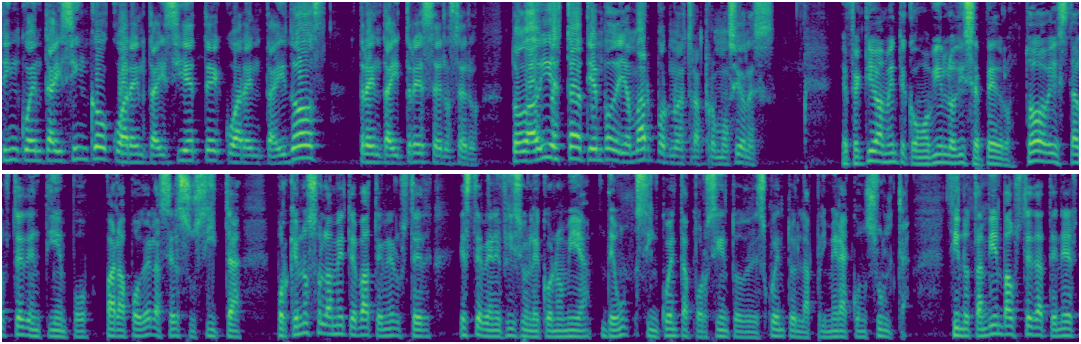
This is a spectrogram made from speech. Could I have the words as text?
55 47 42 3300. Todavía está a tiempo de llamar por nuestras promociones. Efectivamente, como bien lo dice Pedro, todavía está usted en tiempo para poder hacer su cita, porque no solamente va a tener usted este beneficio en la economía de un 50% de descuento en la primera consulta, sino también va usted a tener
